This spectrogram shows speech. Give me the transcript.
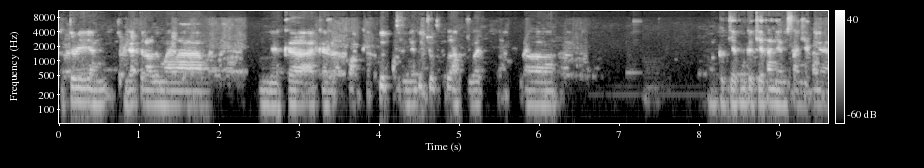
tidur yang tidak terlalu malam, menjaga agar waktu tidurnya itu cukup lah buat eh, kegiatan-kegiatan yang selanjutnya.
